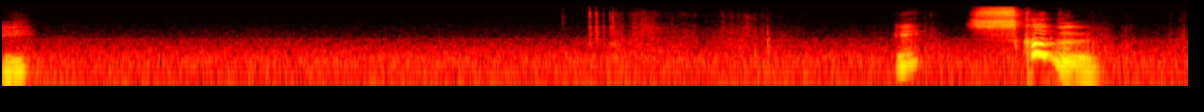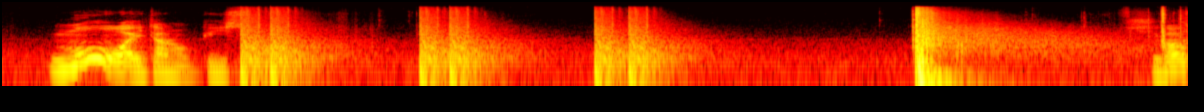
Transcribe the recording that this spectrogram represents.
ええスカブもうはいたのピース。違うか。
